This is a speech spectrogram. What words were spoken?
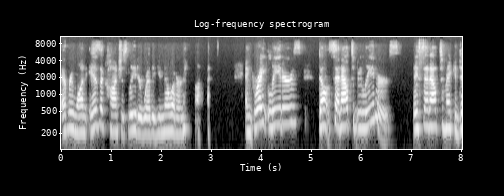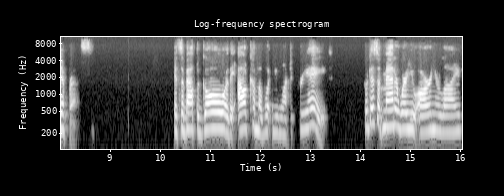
everyone is a conscious leader, whether you know it or not. And great leaders don't set out to be leaders, they set out to make a difference. It's about the goal or the outcome of what you want to create. So it doesn't matter where you are in your life.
